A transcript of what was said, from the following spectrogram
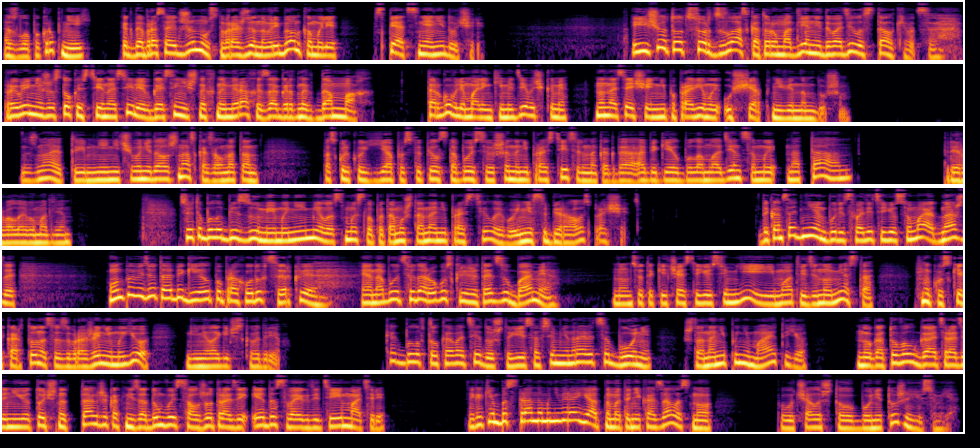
А зло покрупней, когда бросают жену с новорожденным ребенком или спят с няней дочери. И еще тот сорт зла, с которым Мадлен не доводилось сталкиваться. Проявление жестокости и насилия в гостиничных номерах и загородных домах. Торговля маленькими девочками, наносящая непоправимый ущерб невинным душам. «Знаю, ты мне ничего не должна», — сказал Натан, «поскольку я поступил с тобой совершенно непростительно, когда Абигейл была младенцем, и...» «Натан!» — прервала его Мадлен. Все это было безумием и не имело смысла, потому что она не простила его и не собиралась прощать. До конца дней он будет сводить ее с ума, и однажды он поведет Абигейл по проходу в церкви, и она будет всю дорогу скрежетать зубами. Но он все-таки часть ее семьи, и ему отведено место на куске картона с изображением ее генеалогического древа. Как было втолковать Эду, что ей совсем не нравится Бонни, что она не понимает ее, но готова лгать ради нее точно так же, как не задумываясь солжет ради Эда своих детей и матери. И каким бы странным и невероятным это ни казалось, но Получалось, что Бонни тоже ее семья.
